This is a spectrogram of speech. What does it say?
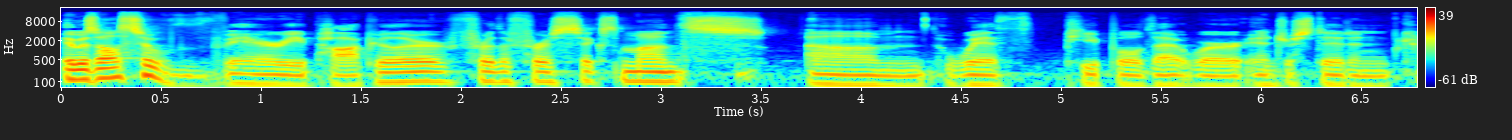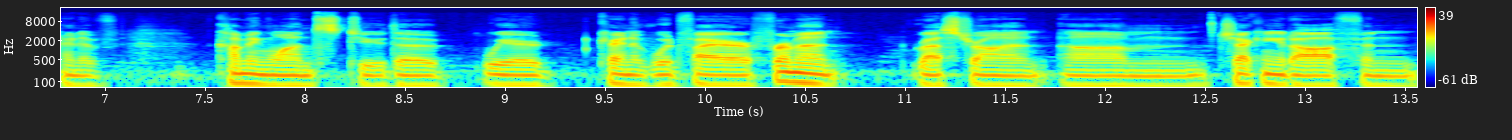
it was also very popular for the first six months um, with people that were interested in kind of coming once to the weird kind of wood fire ferment restaurant, um, checking it off, and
